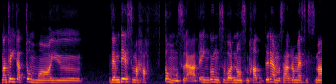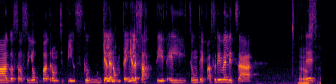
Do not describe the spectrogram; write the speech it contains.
Man tänkte att de har ju... Vem det är som har haft dem och sådär. Att en gång så var det någon som hade dem och så hade de med sig smörgåsar och så jobbade de typ i en skog eller någonting. Eller satt i ett älgtorn typ. Alltså det är väldigt så här... Just det.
